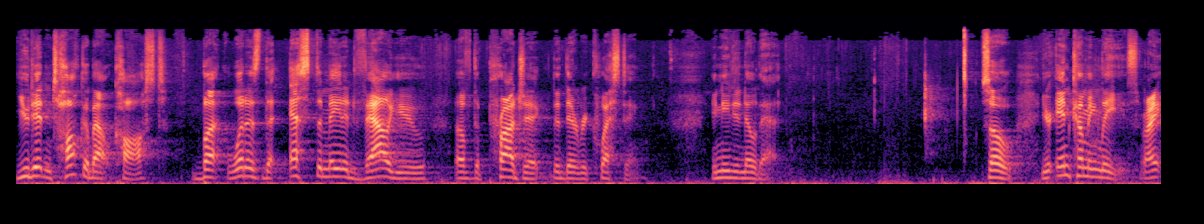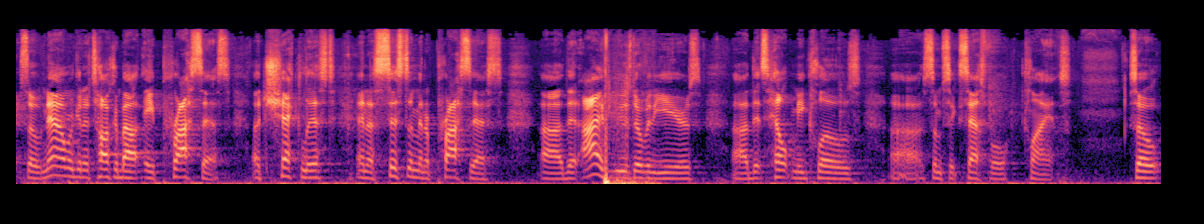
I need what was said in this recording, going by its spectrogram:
you didn't talk about cost, but what is the estimated value of the project that they're requesting? You need to know that. So your incoming leads, right? So now we're going to talk about a process, a checklist, and a system and a process uh, that I've used over the years uh, that's helped me close uh, some successful clients. So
